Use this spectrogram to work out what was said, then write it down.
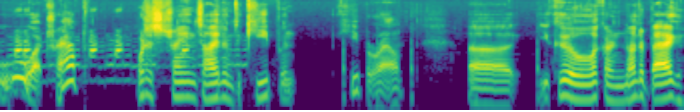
Ooh, a trap. What a strange item to keep and keep around. Uh, you could look at another bag.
